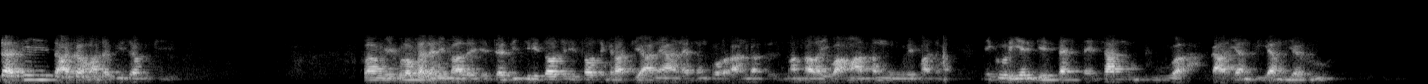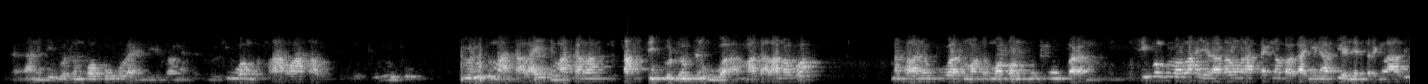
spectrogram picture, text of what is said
Bisa agama ndak bisa begitu. Paham ya, kalau pada di malah ya. Jadi cerita-cerita sing rahasia aneh-aneh tentang Quran, masalah iwak mateng, macam-macam. Niku riyen nggih tes-tesan dua kalian diam Yahudi Nah, ini buatan populer di sana. Jadi uang besar asal dulu itu. Dulu itu masalah ini masalah tasdikul dua, masalah apa? Masalah nubuah termasuk motong kuku barang. Meskipun kalau lah ya tahu merasek nopo kaji nabi aja sering lali.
